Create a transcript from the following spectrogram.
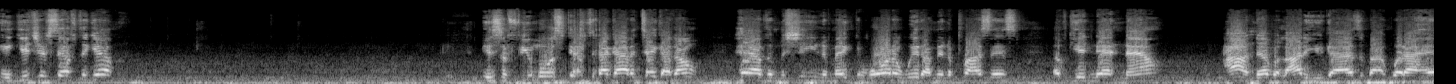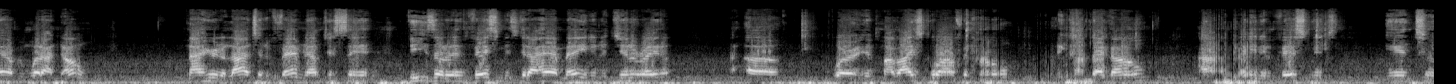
and get yourself together. It's a few more steps that I got to take. I don't have the machine to make the water with. I'm in the process of getting that now. I'll never lie to you guys about what I have and what I don't. I'm not here to lie to the family. I'm just saying these are the investments that I have made in a generator. Uh, where if my lights go off at home, they come back on. I made investments into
